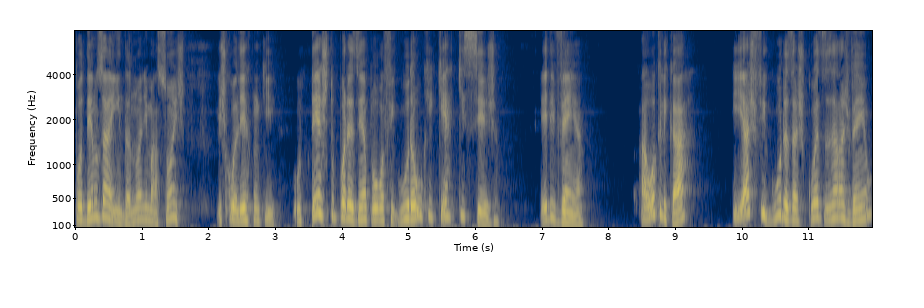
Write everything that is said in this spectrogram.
Podemos ainda, no Animações, escolher com que o texto, por exemplo, ou a figura, ou o que quer que seja, ele venha ao clicar e as figuras, as coisas, elas venham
